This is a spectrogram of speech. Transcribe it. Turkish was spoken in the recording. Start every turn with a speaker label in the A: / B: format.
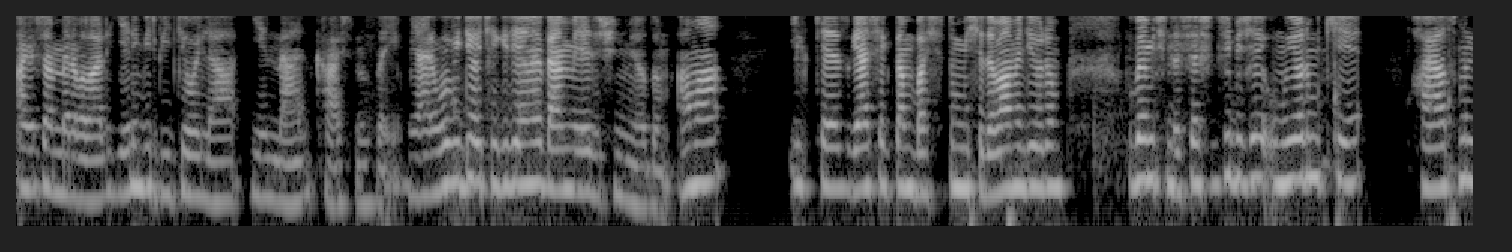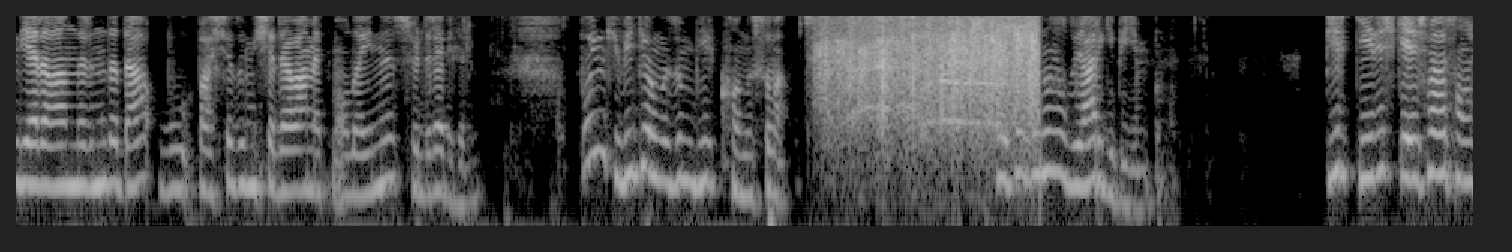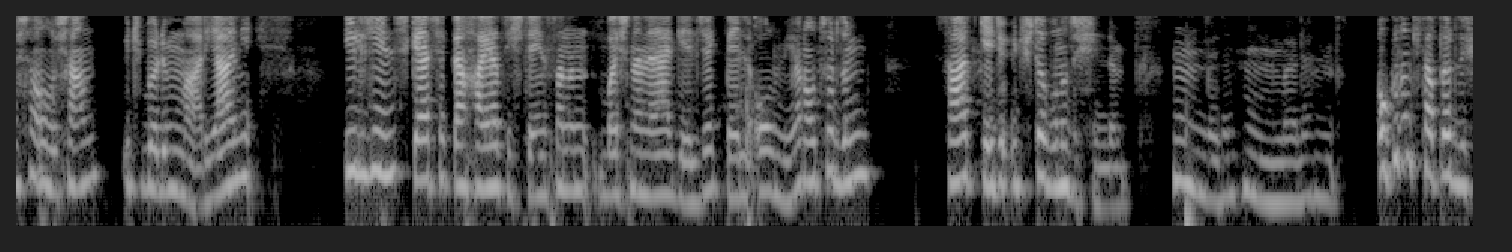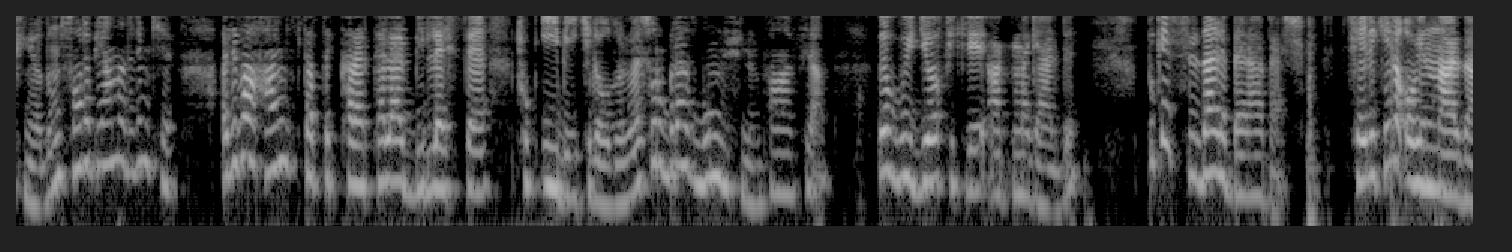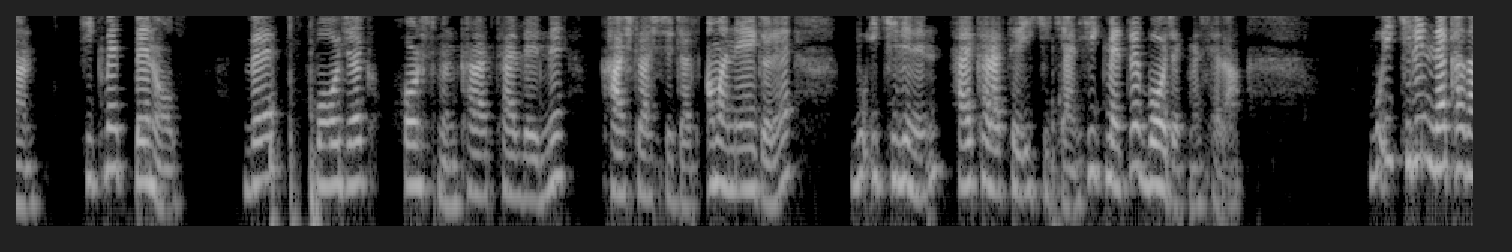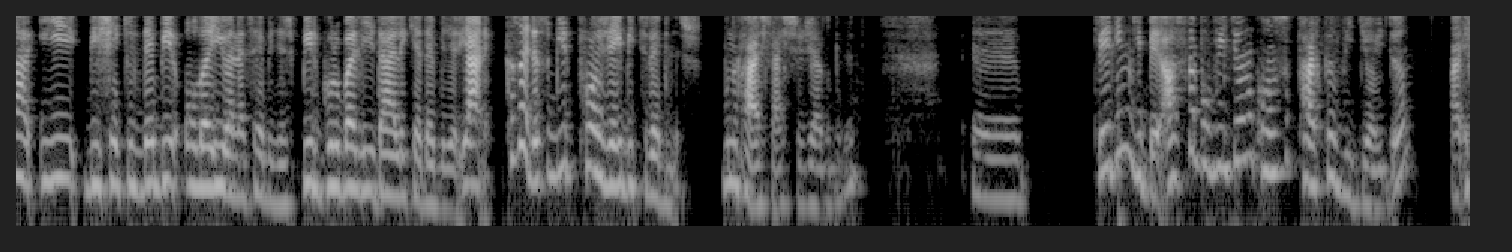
A: Arkadaşlar merhabalar. Yeni bir videoyla yeniden karşınızdayım. Yani bu videoyu çekeceğimi ben bile düşünmüyordum. Ama ilk kez gerçekten başladığım işe devam ediyorum. Bu benim için de şaşırtıcı bir şey. Umuyorum ki hayatımın diğer alanlarında da bu başladığım işe devam etme olayını sürdürebilirim. Bugünkü videomuzun bir konusu var. Şaşırdığınızı duyar gibiyim. Bir geliş, gelişme ve sonuçtan oluşan 3 bölüm var. Yani İlginç. Gerçekten hayat işte. insanın başına neler gelecek belli olmuyor. Oturdum saat gece 3'te bunu düşündüm. Hmm dedim. Hmm böyle. Hmm. Okuduğum kitapları düşünüyordum. Sonra bir anda dedim ki acaba hangi kitaptaki karakterler birleşse çok iyi bir ikili olurlar. Sonra biraz bunu düşündüm falan filan. Ve bu video fikri aklıma geldi. Bugün sizlerle beraber tehlikeli oyunlardan Hikmet Benol ve Bojack Horseman karakterlerini karşılaştıracağız. Ama neye göre? Bu ikilinin her karakteri iki yani Hikmet ve Bojack mesela. Bu ikili ne kadar iyi bir şekilde bir olayı yönetebilir, bir gruba liderlik edebilir. Yani kısacası bir projeyi bitirebilir. Bunu karşılaştıracağız bugün. Ee, dediğim gibi aslında bu videonun konusu farklı bir videoydu. Ay,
